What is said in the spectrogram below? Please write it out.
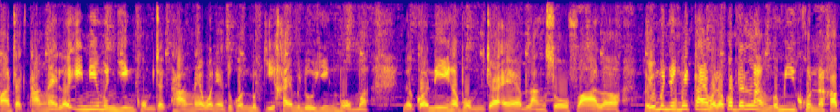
มาจากทางไหน แล้วไอ้นี่มันยิงผมจากทางไหนวะเนี่ยทุกคนเมื่อกี้ใครไม่รู้ยิงผมอะแล้วก็นี่ครับผมจะแอบหลังโซฟาเหรอเฮ้ยมันยังไม่ตายหมดแล้วก็ด้านหลังก็มีคนนะครับ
